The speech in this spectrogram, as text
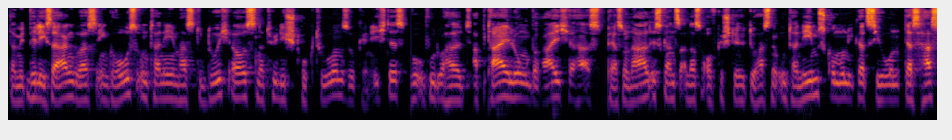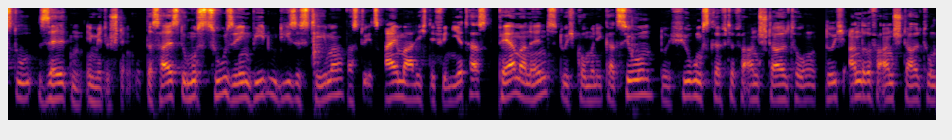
Damit will ich sagen, du hast in Großunternehmen hast du durchaus natürlich Strukturen, so kenne ich das, wo, wo du halt Abteilungen, Bereiche hast, Personal ist ganz anders aufgestellt, du hast eine Unternehmenskommunikation, das hast du selten im Mittelständler. Das heißt, du musst zusehen, wie du dieses Thema, was du jetzt einmalig definiert hast, permanent durch Kommunikation, durch Führungskräfteveranstaltungen, durch andere Veranstaltungen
